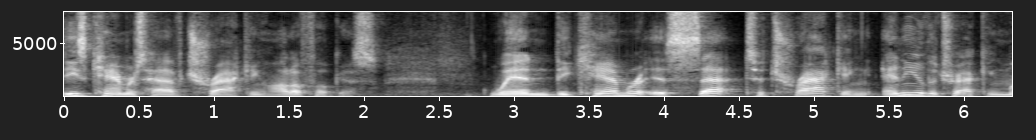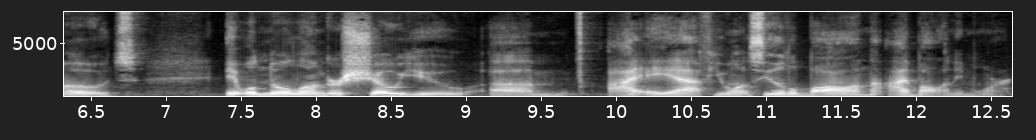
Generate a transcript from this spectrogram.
these cameras have tracking autofocus. When the camera is set to tracking any of the tracking modes, it will no longer show you um, Eye AF. You won't see a little ball on the eyeball anymore.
